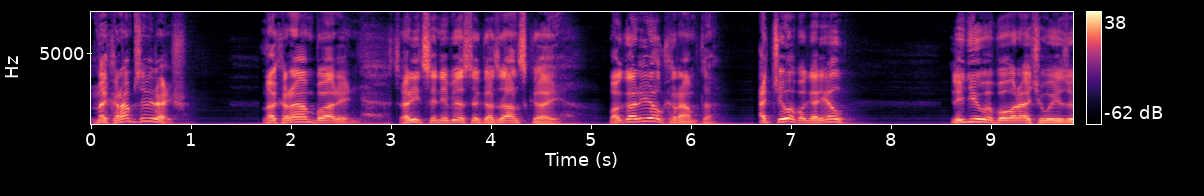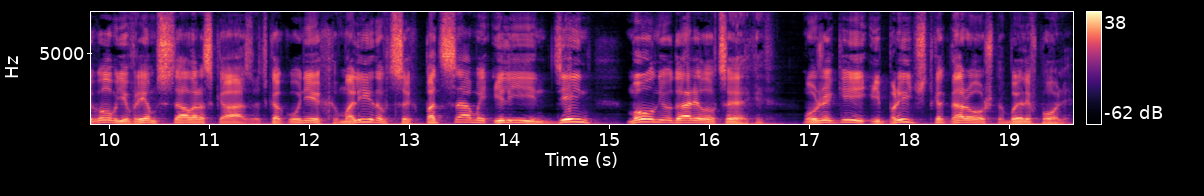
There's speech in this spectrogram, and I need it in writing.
На храм собираешь? На храм, барин. Царица Небесная Казанской. Погорел храм-то. От чего погорел? Лениво поворачивая языком, Ефрем стал рассказывать, как у них в Малиновцах под самый Ильин день молния ударила в церковь. Мужики и причт, как нарочно, были в поле.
